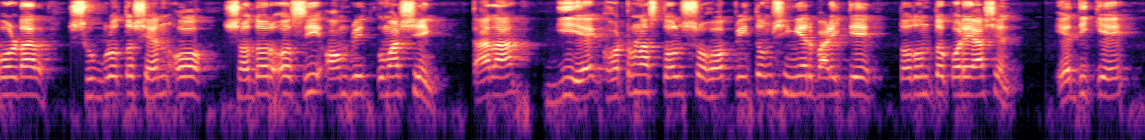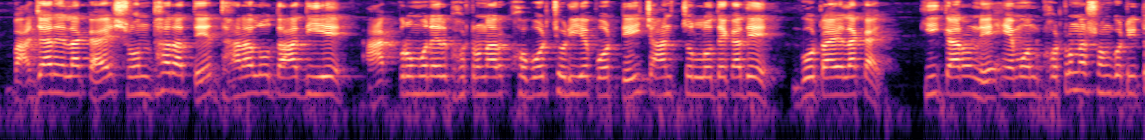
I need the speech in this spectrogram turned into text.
border Subrata Sen ও সদর ওসি অমৃত কুমার সিং। তারা গিয়ে ঘটনাস্থল সহ প্রীতম সিংয়ের বাড়িতে তদন্ত করে আসেন। এদিকে বাজার এলাকায় সন্ধ্যা রাতে ধারালো দা দিয়ে আক্রমণের ঘটনার খবর ছড়িয়ে পড়তেই চাঞ্চল্য দেখা দেয় গোটা এলাকায়। কী কারণে এমন ঘটনা সংঘটিত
